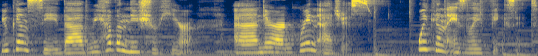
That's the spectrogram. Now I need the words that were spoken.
You can see that we have an issue here and there are green edges. We can easily fix it.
